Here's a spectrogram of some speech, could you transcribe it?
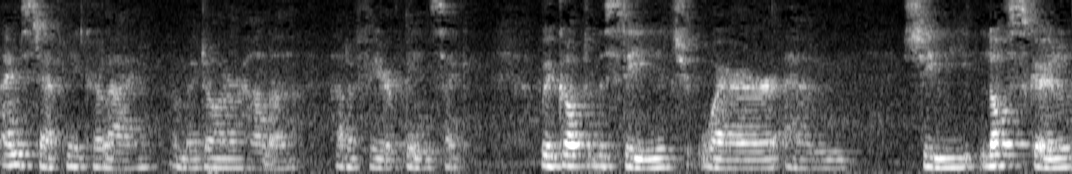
I'm Stephanie Carlisle and my daughter Hannah had a fear of being sick. We got to the stage where um, she loved school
